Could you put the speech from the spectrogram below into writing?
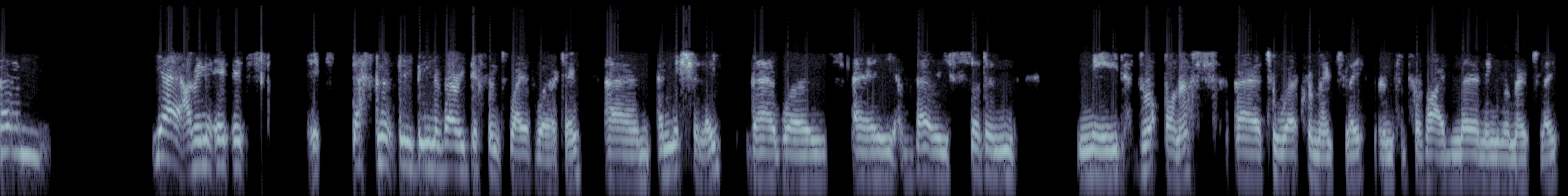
Um, yeah, I mean, it, it's it's definitely been a very different way of working. Um, initially, there was a very sudden need dropped on us uh, to work remotely and to provide learning remotely.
